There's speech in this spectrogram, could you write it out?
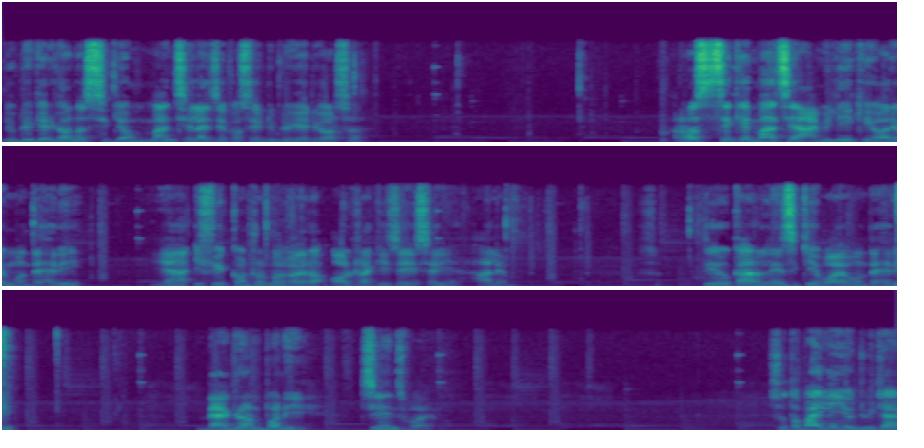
डुप्लिकेट गर्न सिक्यौँ। मान्छेलाई चाहिँ कसरी डुप्लिकेट गर्छ? र सेकेन्डमा चाहिँ हामीले के गर्यौँ भन्दाखेरि यहाँ इफेक्ट कन्ट्रोलमा गएर अल्ट्रा कि चाहिँ यसरी हाल्यौँ। त्यो कारणले चाहिँ के भयो भन्दाखेरि ब्याकग्राउन्ड पनि चेन्ज भयो। सो तपाईँले यो दुइटा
